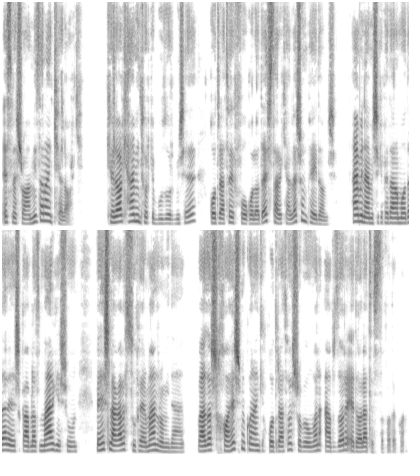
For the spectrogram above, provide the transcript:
اسمش رو هم می‌زنن کلارک. کلارک همینطور که بزرگ میشه قدرت های فوق سر کلشون پیدا میشه. همین همیشه که پدر و مادرش قبل از مرگشون بهش لقب سوپرمن رو میدن و ازش خواهش می‌کنن که قدرتاش رو به عنوان ابزار عدالت استفاده کنه.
